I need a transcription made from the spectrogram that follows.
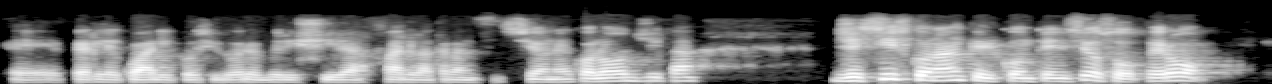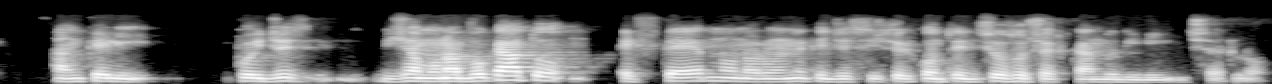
eh, per le quali poi si dovrebbe riuscire a fare la transizione ecologica. Gestiscono anche il contenzioso, però anche lì poi diciamo un avvocato esterno normalmente gestisce il contenzioso cercando di vincerlo.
